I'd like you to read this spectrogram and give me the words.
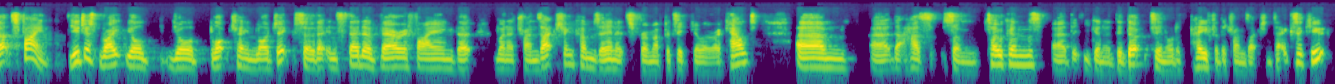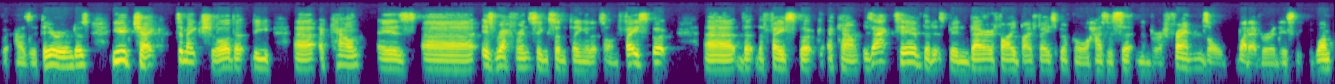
That's fine. You just write your your blockchain logic so that instead of verifying that when a transaction comes in, it's from a particular account, um, uh, that has some tokens uh, that you're going to deduct in order to pay for the transaction to execute, as Ethereum does. You check to make sure that the uh, account is uh, is referencing something that's on Facebook, uh, that the Facebook account is active, that it's been verified by Facebook or has a certain number of friends or whatever it is that you want,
